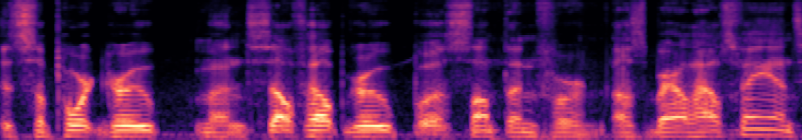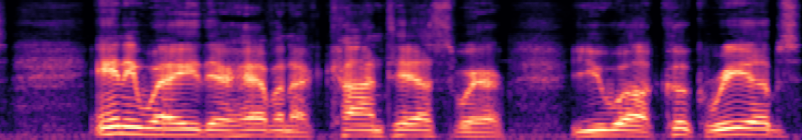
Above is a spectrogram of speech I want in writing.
a support group self-help group or something for us barrel house fans. Anyway they're having a contest where you uh, cook ribs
